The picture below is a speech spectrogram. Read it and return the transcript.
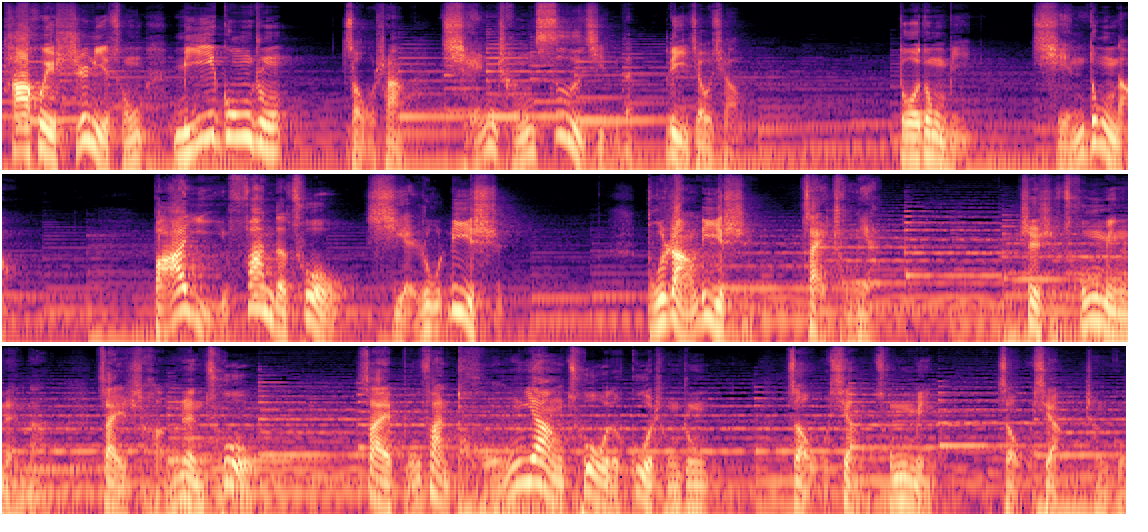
它会使你从迷宫中走上前程似锦的立交桥。多动笔。勤动脑，把已犯的错误写入历史，不让历史再重演。这是聪明人呢，在承认错误，在不犯同样错误的过程中，走向聪明，走向成功。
